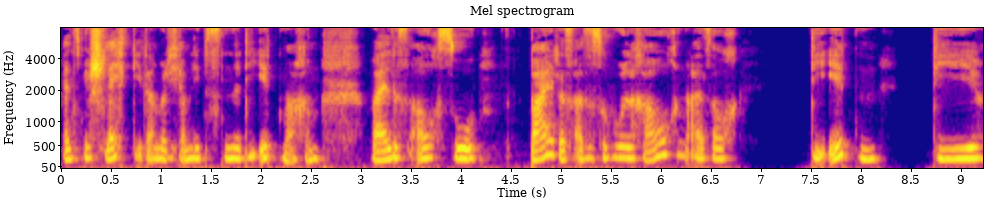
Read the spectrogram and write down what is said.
wenn es mir schlecht geht, dann würde ich am liebsten eine Diät machen, weil das auch so beides, also sowohl Rauchen als auch Diäten, die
